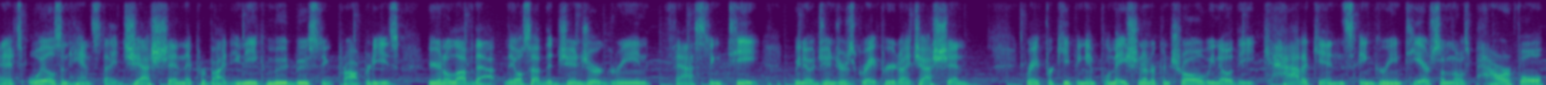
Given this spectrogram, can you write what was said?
and its oils enhance digestion. They provide unique mood boosting properties. You're going to love that. They also have the ginger green fasting tea. We know ginger is great for your digestion, great for keeping inflammation under control. We know the catechins in green tea are some of the most powerful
